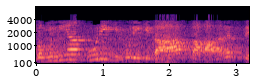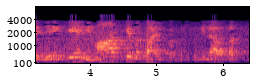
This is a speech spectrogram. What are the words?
وہ منیا پوری کی پوری کتاب طہارت سے لے کے نماز کے مسائل پر مشتمل ہے اور بس۔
